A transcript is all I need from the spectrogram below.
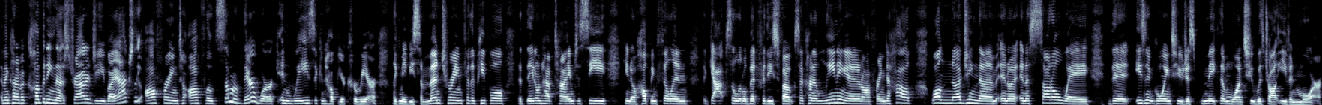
and then kind of accompanying that strategy by actually offering to offload some of their work in ways that can help your career, like maybe some mentoring for the people that they don't have time to see, you know, helping fill in the gaps a little bit for these folks. So kind of leaning in and offering to help while nudging them in a in a subtle way that isn't going to just make them want to withdraw even more.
